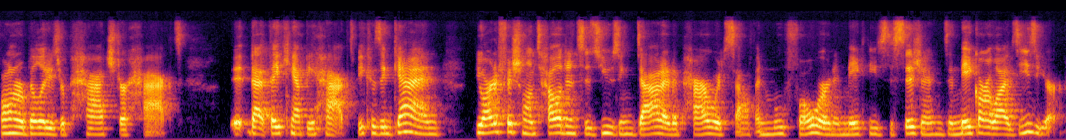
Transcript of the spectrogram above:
vulnerabilities are patched or hacked that they can't be hacked. Because again the artificial intelligence is using data to power itself and move forward and make these decisions and make our lives easier.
